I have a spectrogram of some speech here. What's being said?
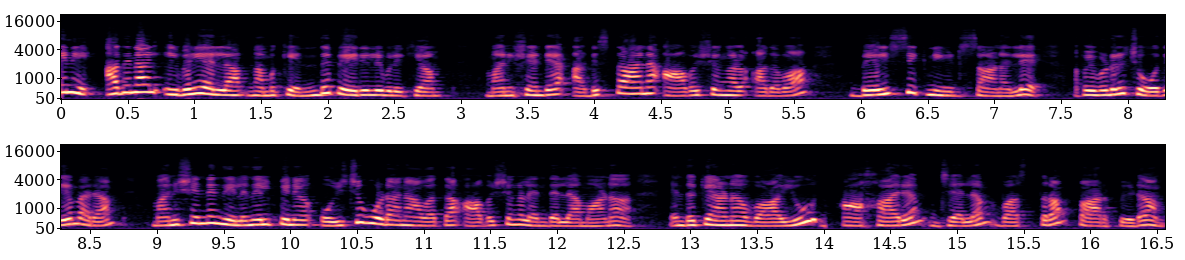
ഇനി അതിനാൽ ഇവയെല്ലാം നമുക്ക് എന്ത് പേരിൽ വിളിക്കാം? മനുഷ്യന്റെ അടിസ്ഥാന ആവശ്യങ്ങൾ അഥവാ ബേസിക് നീഡ്സ് ആണ് അല്ലേ അപ്പൊ ഇവിടെ ഒരു ചോദ്യം വരാം. മനുഷ്യന്റെ നിലനിൽപ്പിന് ഒഴിച്ചുകൂടാനാവാത്ത ആവശ്യങ്ങൾ എന്തെല്ലാമാണ്? എന്തൊക്കെയാണ്? വായു ആഹാരം ജലം വസ്ത്രം പാർപ്പിടം.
